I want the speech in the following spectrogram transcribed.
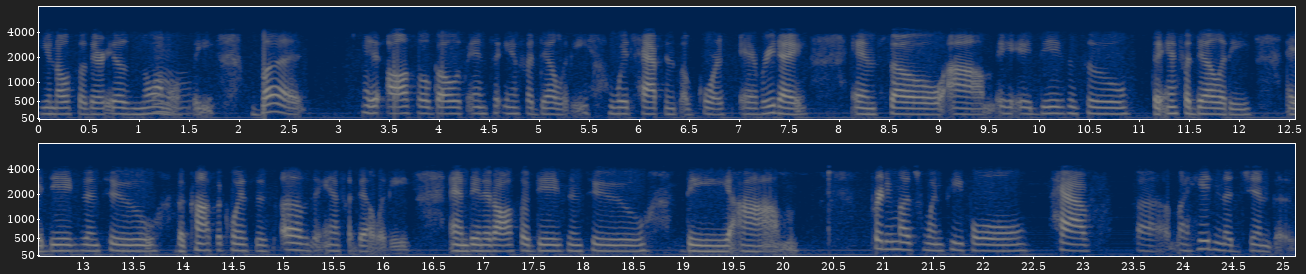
you know, so there is normalcy. Mm. But it also goes into infidelity, which happens of course every day. And so um it, it digs into the infidelity it digs into the consequences of the infidelity, and then it also digs into the um, pretty much when people have uh, a hidden agendas.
